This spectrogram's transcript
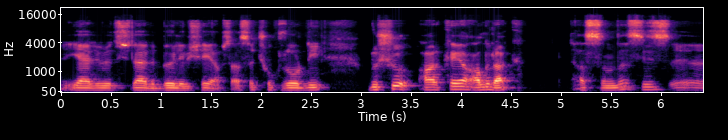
yerli üreticiler de böyle bir şey yapsa. Aslında çok zor değil. Duşu arkaya alarak aslında siz e,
